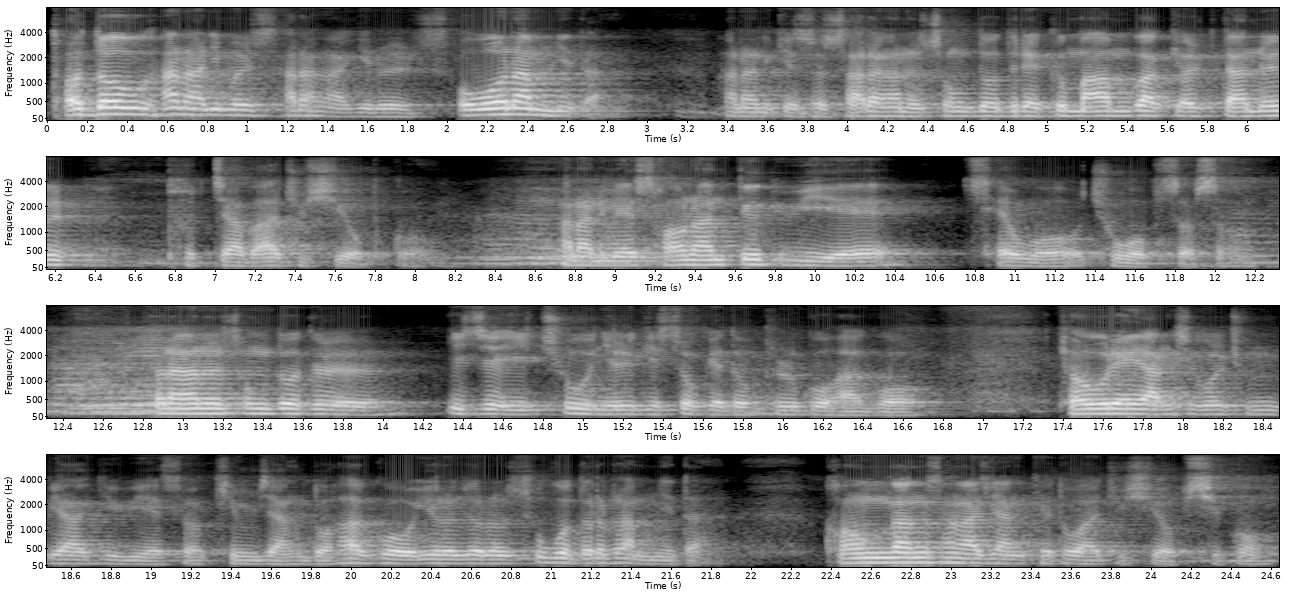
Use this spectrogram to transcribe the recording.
더더욱 하나님을 사랑하기를 소원합니다. 하나님께서 사랑하는 성도들의 그 마음과 결단을 붙잡아 주시옵고 하나님의 선한 뜻 위에 세워 주옵소서. 사랑하는 성도들 이제 이 추운 일기 속에도 불구하고 겨울의 양식을 준비하기 위해서 김장도 하고 이런저런 수고들을 합니다. 건강 상하지 않게 도와주시옵시고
